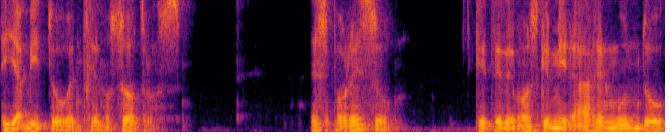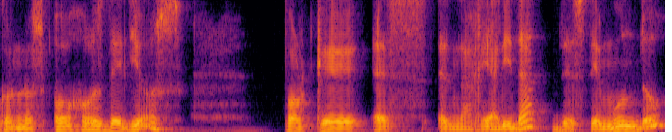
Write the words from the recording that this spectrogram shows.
y habitó entre nosotros. Es por eso que tenemos que mirar el mundo con los ojos de Dios, porque es en la realidad de este mundo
